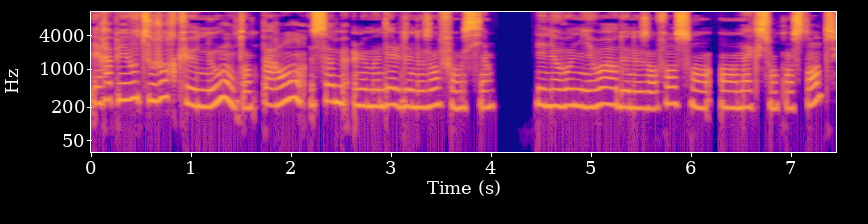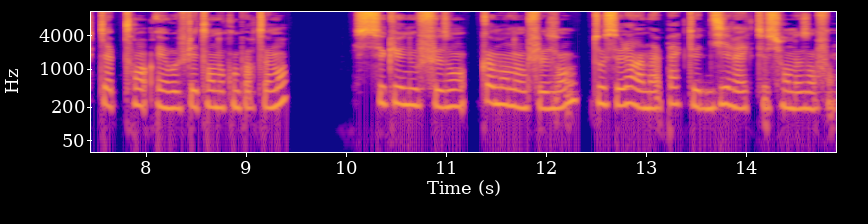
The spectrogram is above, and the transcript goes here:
Mais rappelez-vous toujours que nous, en tant que parents, sommes le modèle de nos enfants aussi. Hein. Les neurones miroirs de nos enfants sont en action constante, captant et reflétant nos comportements. Ce que nous faisons, comment nous le faisons, tout cela a un impact direct sur nos enfants.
